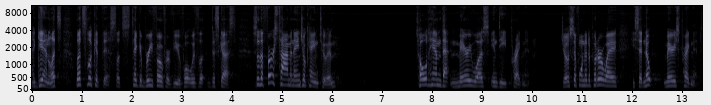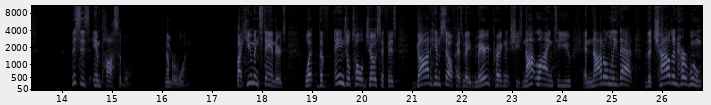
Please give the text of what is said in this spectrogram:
Again, let's, let's look at this. Let's take a brief overview of what we've discussed. So, the first time an angel came to him, told him that Mary was indeed pregnant. Joseph wanted to put her away. He said, Nope, Mary's pregnant. This is impossible, number one. By human standards, what the angel told Joseph is God himself has made Mary pregnant. She's not lying to you. And not only that, the child in her womb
